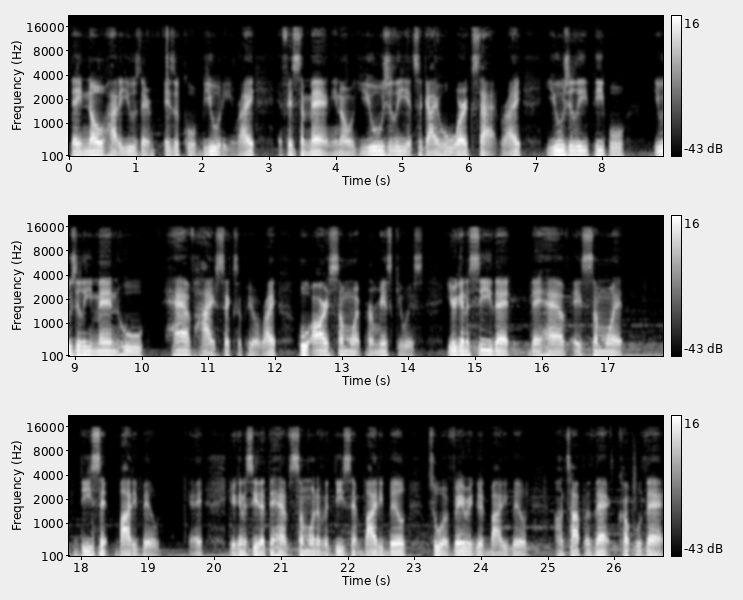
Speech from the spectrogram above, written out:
They know how to use their physical beauty, right? If it's a man, you know, usually it's a guy who works at, right? Usually people, usually men who have high sex appeal, right? Who are somewhat promiscuous. You're going to see that they have a somewhat decent body build Okay, you're gonna see that they have somewhat of a decent body build to a very good body build. On top of that, couple that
